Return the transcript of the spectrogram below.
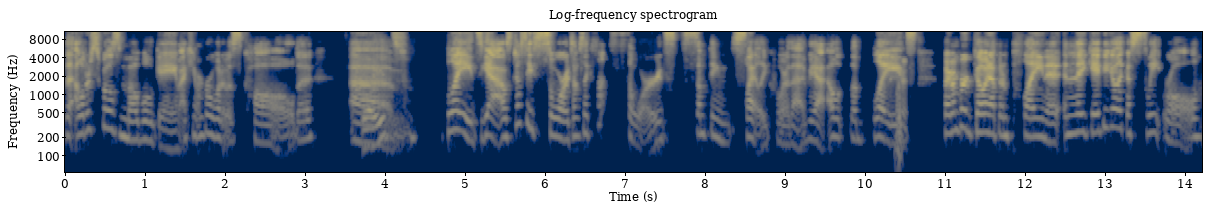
the Elder Scrolls mobile game. I can't remember what it was called. Um, Blades? Blades. Yeah, I was gonna say swords. I was like, it's not swords. Something slightly cooler than that. But yeah, El- the blades. but I remember going up and playing it, and they gave you like a sweet roll,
